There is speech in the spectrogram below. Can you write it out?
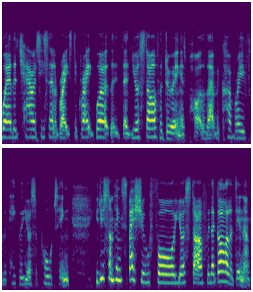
where the charity celebrates the great work that, that your staff are doing as part of that recovery for the people you're supporting. You do something special for your staff with a gala dinner.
